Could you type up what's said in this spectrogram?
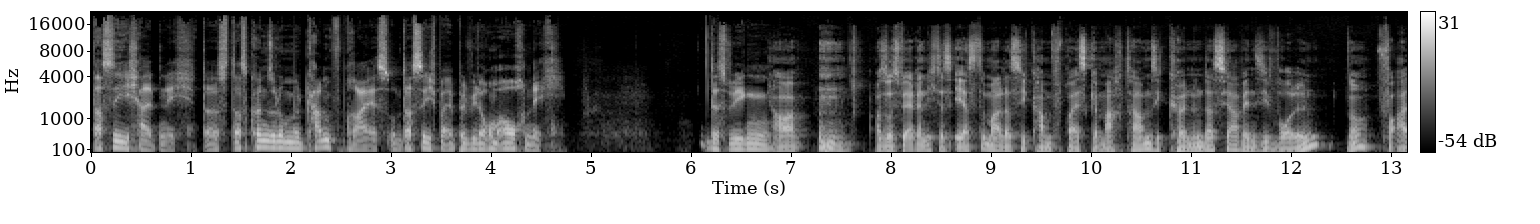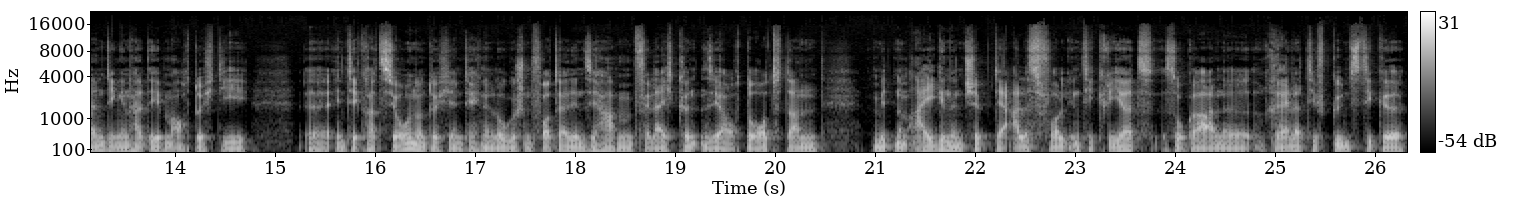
das sehe ich halt nicht. Das, das können sie nur mit Kampfpreis und das sehe ich bei Apple wiederum auch nicht. Deswegen. Ja, also es wäre nicht das erste Mal, dass sie Kampfpreis gemacht haben. Sie können das ja, wenn sie wollen. Ne? Vor allen Dingen halt eben auch durch die äh, Integration und durch den technologischen Vorteil, den sie haben. Vielleicht könnten sie auch dort dann mit einem eigenen Chip, der alles voll integriert, sogar eine relativ günstige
